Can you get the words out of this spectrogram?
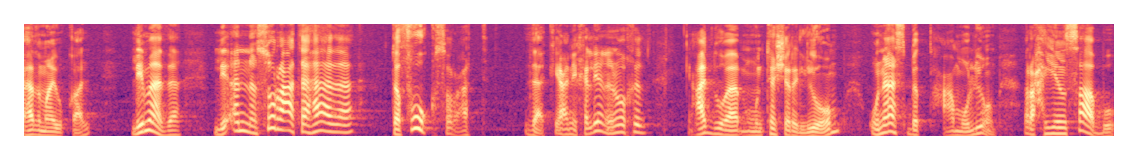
هذا ما يقال. لماذا؟ لأن سرعة هذا تفوق سرعة ذاك. يعني خلينا نأخذ عدوى منتشر اليوم وناس بيطعموا اليوم راح ينصابوا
